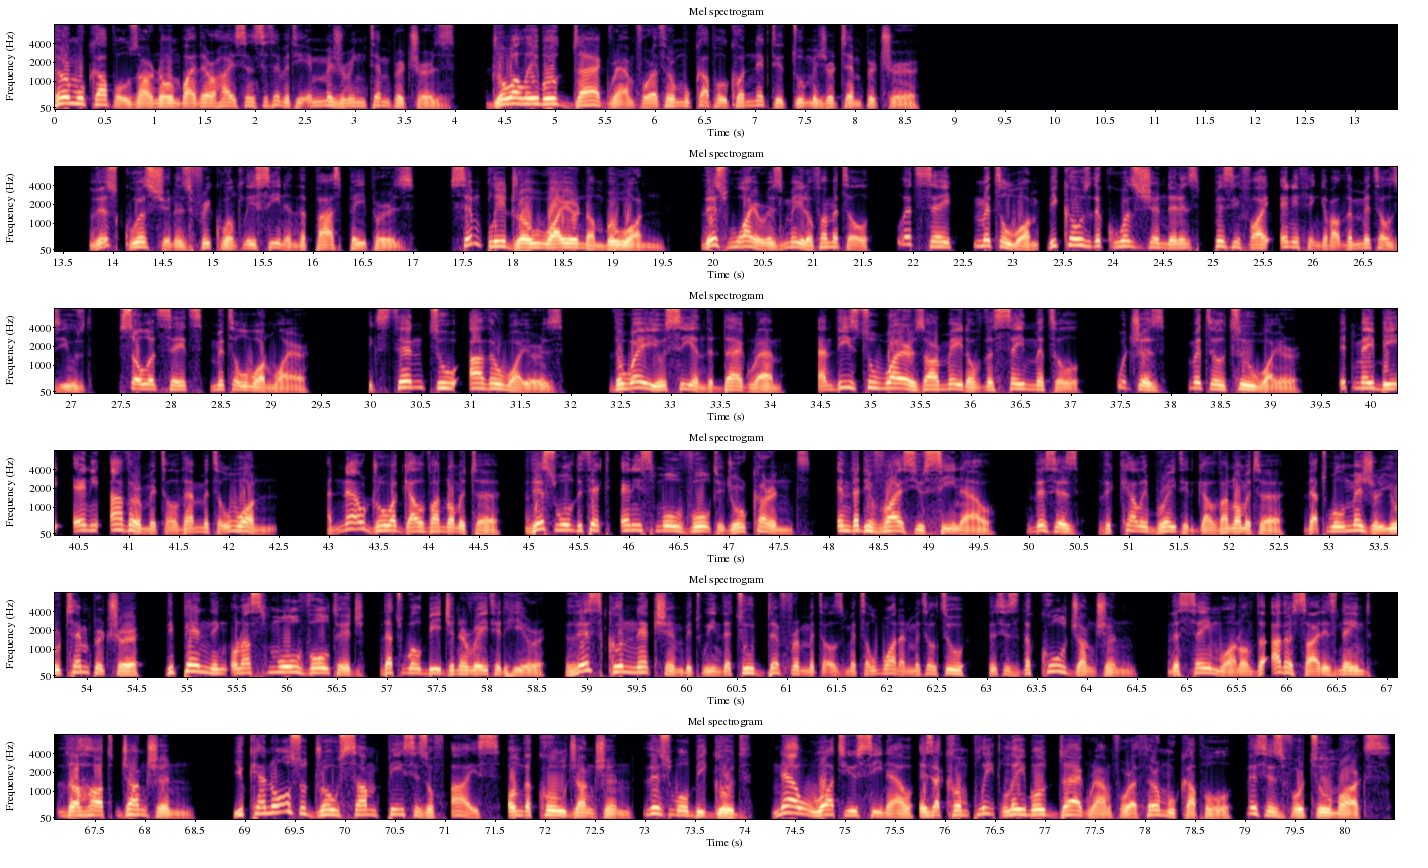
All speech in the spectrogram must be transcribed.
Thermocouples are known by their high sensitivity in measuring temperatures. Draw a labeled diagram for a thermocouple connected to measure temperature. This question is frequently seen in the past papers. Simply draw wire number 1. This wire is made of a metal, let's say metal 1, because the question didn't specify anything about the metals used, so let's say it's metal 1 wire. Extend two other wires, the way you see in the diagram, and these two wires are made of the same metal, which is metal 2 wire. It may be any other metal than metal 1. And now draw a galvanometer. This will detect any small voltage or current in the device you see now. This is the calibrated galvanometer that will measure your temperature depending on a small voltage that will be generated here. This connection between the two different metals, metal 1 and metal 2, this is the cold junction. The same one on the other side is named the hot junction. You can also draw some pieces of ice on the cold junction. This will be good. Now what you see now is a complete labeled diagram for a thermocouple. This is for 2 marks.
